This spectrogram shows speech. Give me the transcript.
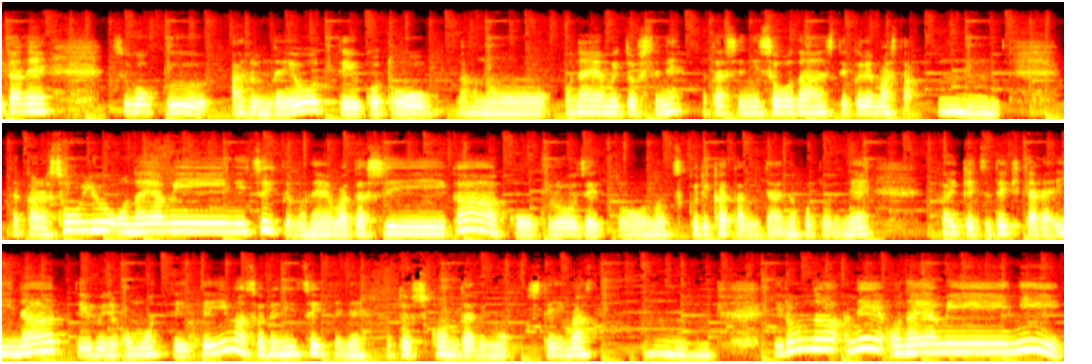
ちがねすごくあるんだよっていうことをあのお悩みとしてね私に相談してくれました、うん、だからそういうお悩みについてもね私がこうクローゼットの作り方みたいなことでね解決できたらいいなっていうふうに思っていて今それについてね落とし込んだりもしています。うん、いろんなねお悩みに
